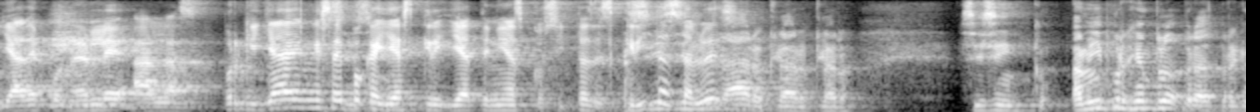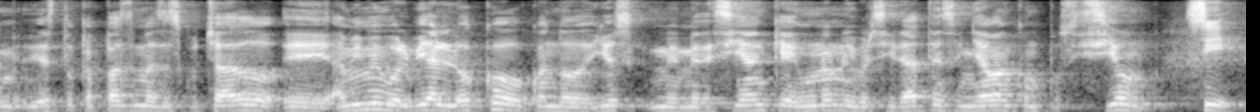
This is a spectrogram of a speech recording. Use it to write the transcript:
ya de ponerle a las... Porque ya en esa Sí, época sí. Ya, escri- ya tenías cositas escritas, Sí, sí, tal vez. Claro, claro, claro. Sí, sí. A mí, por ejemplo, que me- esto capaz me has escuchado, eh, a mí me volvía loco cuando ellos me, me decían que en una universidad te enseñaban composición. Sí.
